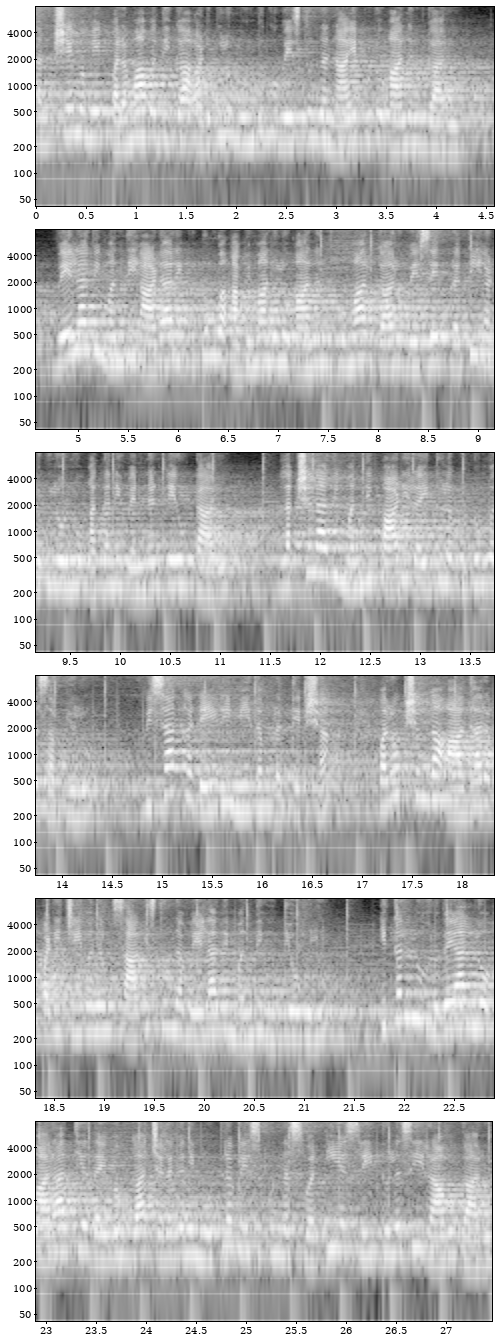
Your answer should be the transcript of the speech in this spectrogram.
సంక్షేమమే పరమావధిగా అడుగులు ముందుకు వేస్తున్న నాయకుడు ఆనంద్ గారు. వేలాది మంది ఆడారి కుటుంబ అభిమానులు ఆనంద్ కుమార్ గారు వేసే ప్రతి అడుగులోనూ అతని వెన్నంటే ఉంటారు. లక్షలాది మంది పాడి రైతుల కుటుంబ సభ్యులు విశాఖ డెయిరీ మీద ప్రత్యక్ష పరోక్షంగా ఆధారపడి జీవనం సాగిస్తున్న వేలాది మంది ఉద్యోగులు ఇతరులు హృదయాల్లో ఆరాధ్య దైవంగా చెరగని ముద్ర వేసుకున్న స్వర్గీయ శ్రీ తులసీరావు గారు.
